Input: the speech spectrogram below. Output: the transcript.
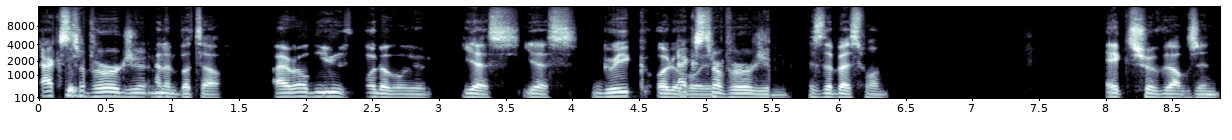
extra virgin, and butter. I will use olive oil. Yes, yes, Greek olive extra oil virgin. is the best one. Extra virgin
